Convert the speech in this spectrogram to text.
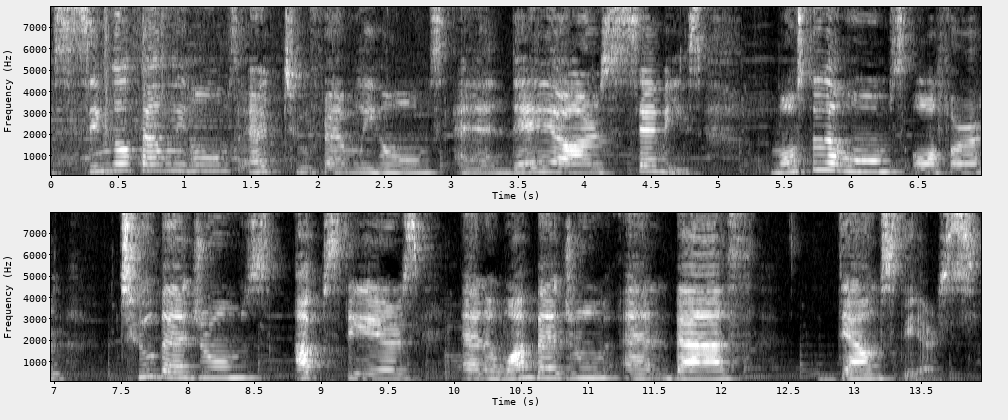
single family homes and two family homes and they are semis. Most of the homes offer two bedrooms upstairs and a one bedroom and bath downstairs.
